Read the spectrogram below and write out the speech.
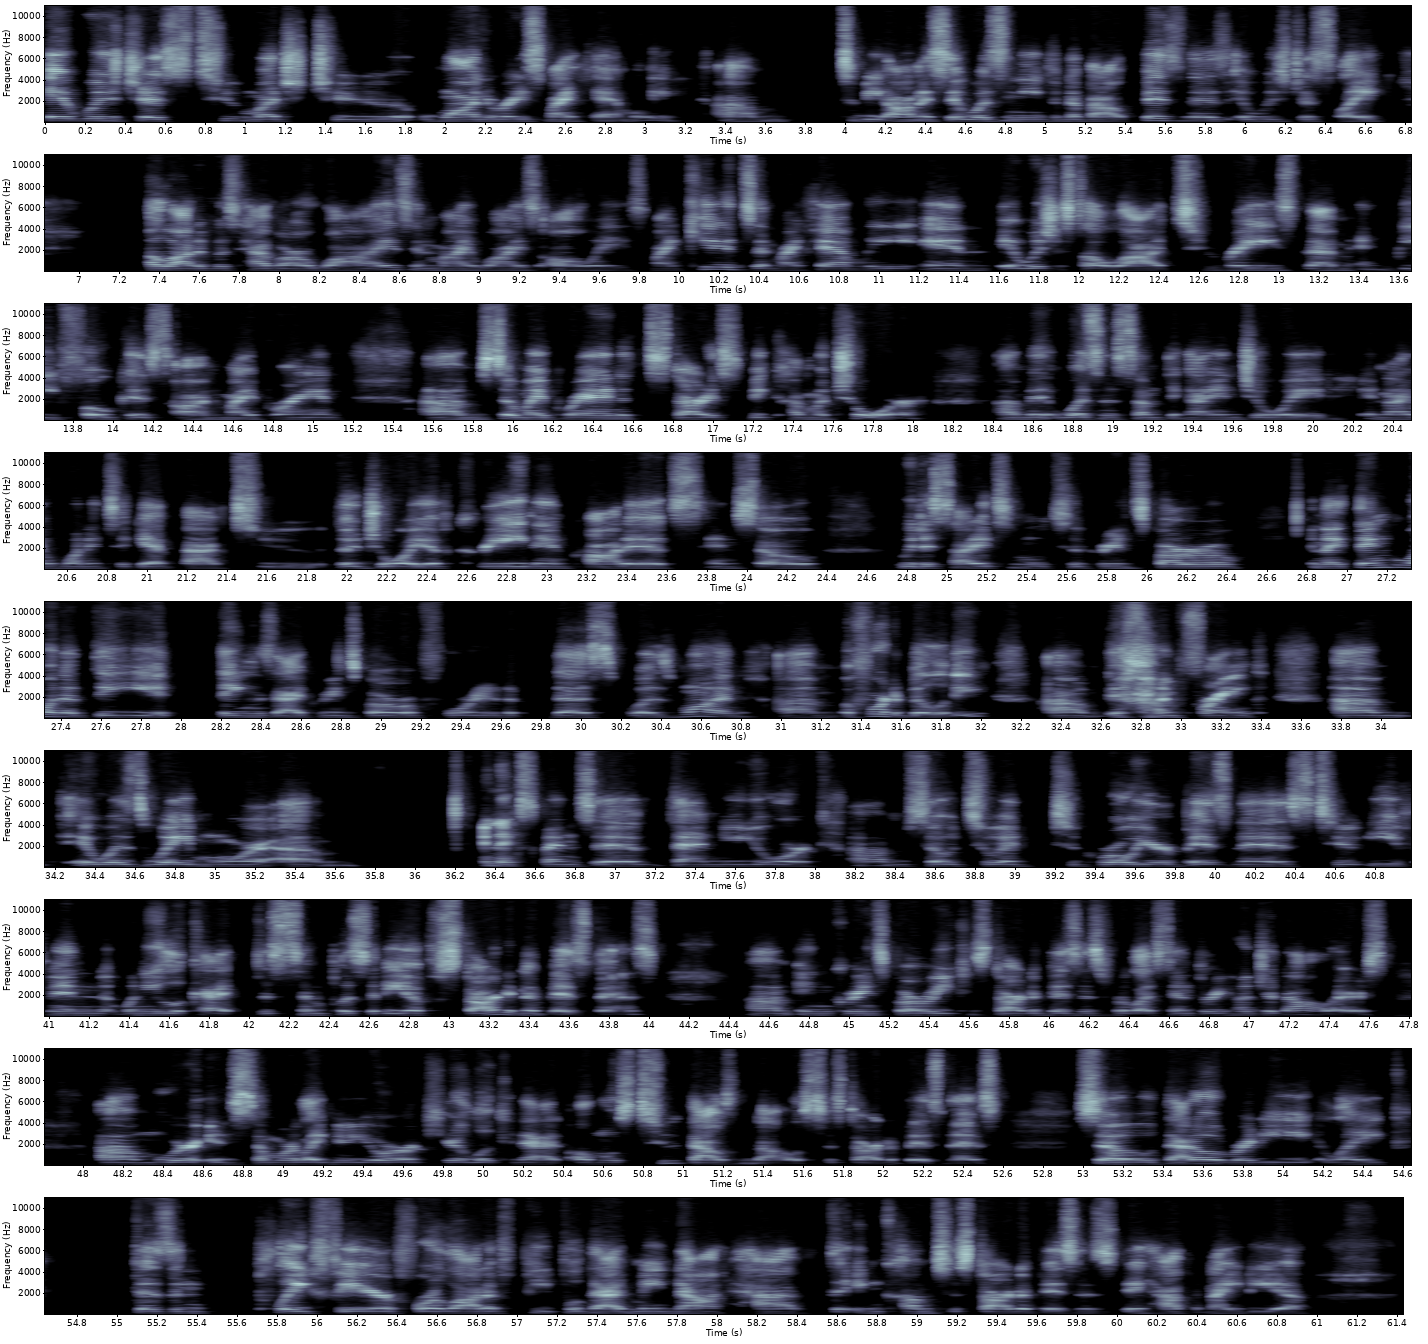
it was just too much to one raise my family. Um, to be honest it wasn't even about business. It was just like a lot of us have our whys and my whys always my kids and my family and it was just a lot to raise them and be focused on my brand. Um, so my brand started to become a chore. Um, it wasn't something i enjoyed and i wanted to get back to the joy of creating products and so we decided to move to greensboro. And i think one of the things that Greensboro afforded us was one, um, affordability. Um, if I'm frank, um, it was way more um, inexpensive than New York. Um, so to uh, to grow your business, to even when you look at the simplicity of starting a business, um, in Greensboro you can start a business for less than three hundred dollars. Um, where in somewhere like New York, you're looking at almost two thousand dollars to start a business. So that already like doesn't play fair for a lot of people that may not have the income to start a business. They have an idea.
